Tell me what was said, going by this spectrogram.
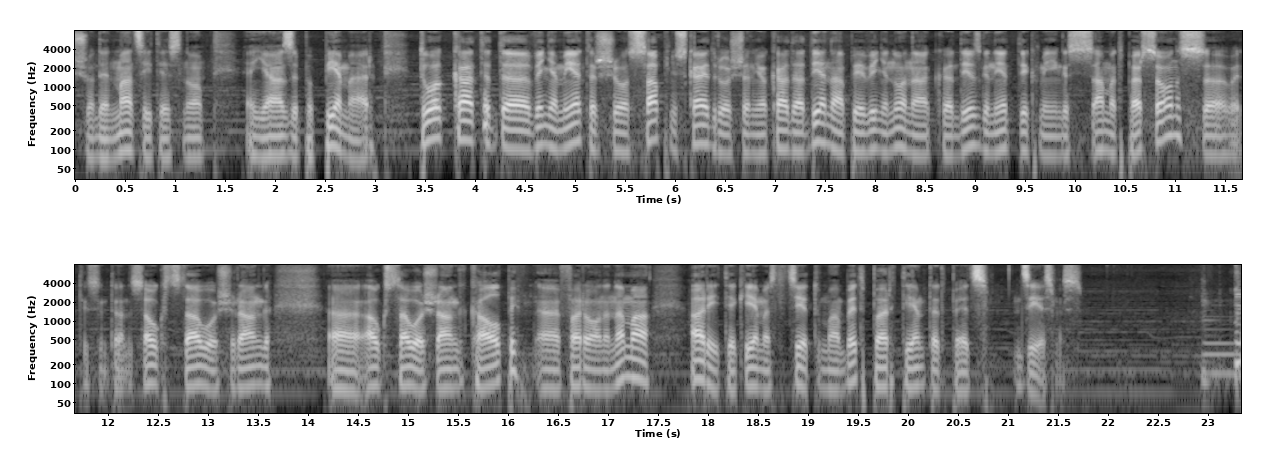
šodien mācīties no Jāzepa piemēra. To, kā tad uh, viņam iet ar šo sapņu skaidrošanu, jo kādā dienā pie viņa nonāk diezgan ietekmīgas amatpersonas, uh, vai, teiksim, tādas augststāvoša ranga, uh, augststāvoša ranga kalpi uh, faraona namā, arī tiek iemesti cietumā, bet par tiem tad pēc dziesmas. thank you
